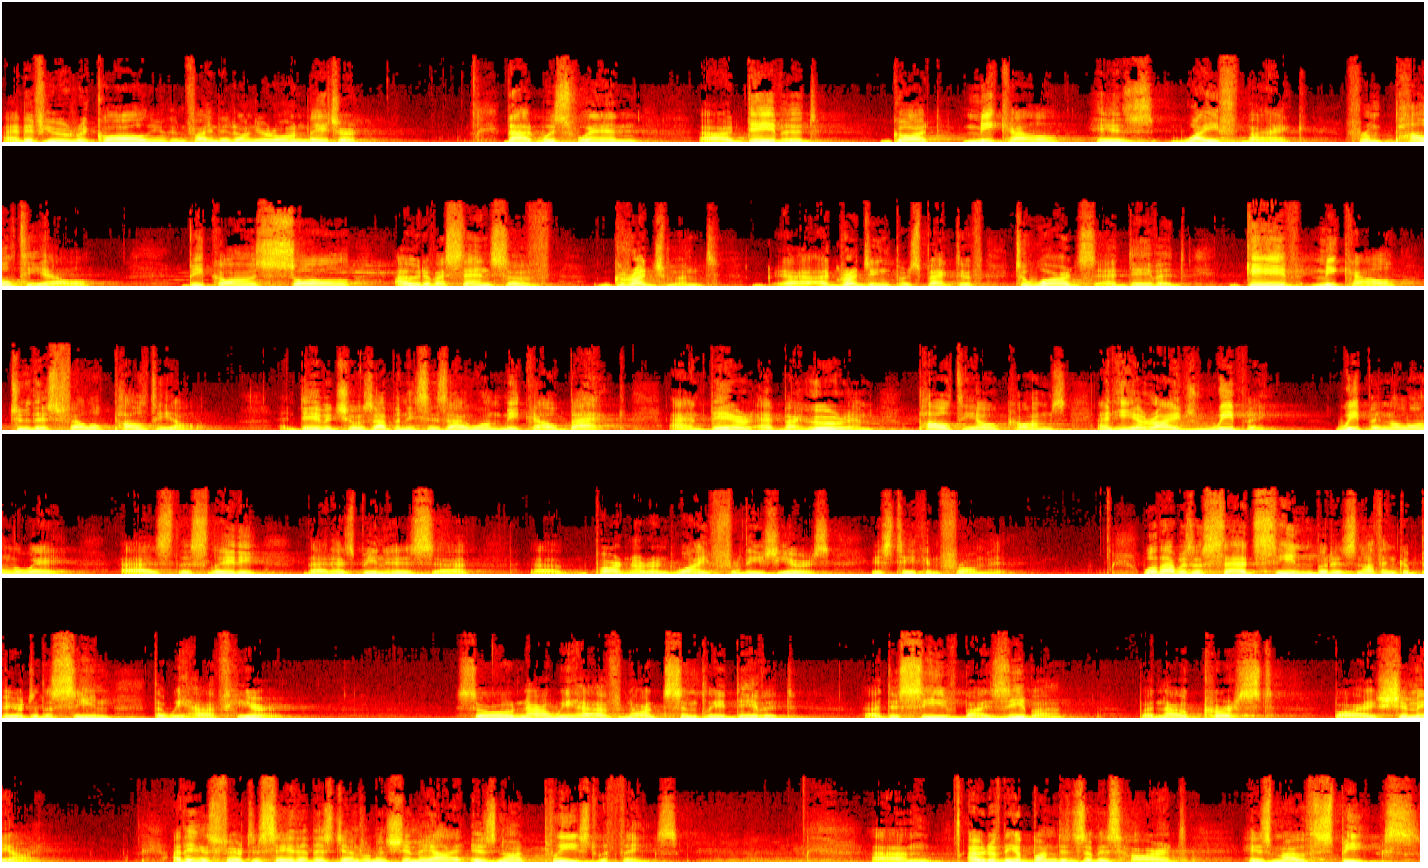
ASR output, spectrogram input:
And if you recall, you can find it on your own later. That was when uh, David got Michal, his wife, back from Paltiel because Saul, out of a sense of grudgment, a grudging perspective towards uh, David, gave Michal to this fellow Paltiel. And David shows up and he says, I want Michal back. And there at Bahurim, Paltiel comes and he arrives weeping, weeping along the way as this lady that has been his uh, uh, partner and wife for these years is taken from him. Well, that was a sad scene, but it's nothing compared to the scene that we have here. So now we have not simply David uh, deceived by Ziba, but now cursed by Shimei. I think it's fair to say that this gentleman, Shimei, is not pleased with things. Um, out of the abundance of his heart, his mouth speaks.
